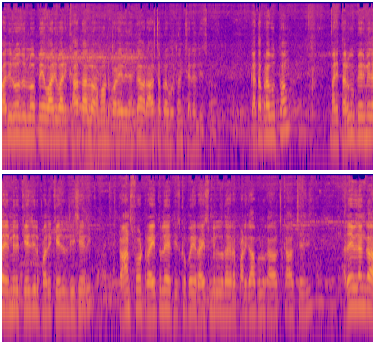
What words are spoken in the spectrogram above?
పది రోజుల్లోపే వారి వారి ఖాతాల్లో అమౌంట్ పడే విధంగా రాష్ట్ర ప్రభుత్వం చర్యలు తీసుకుంది. గత ప్రభుత్వం మరి తరుగు పేరు మీద ఎనిమిది కేజీలు పది కేజీలు తీసేది. ట్రాన్స్పోర్ట్ రైతులే తీసుకుపోయి రైస్ మిల్ల దగ్గర పడిగాపులు కాల్చి కాల్చేది. అదేవిధంగా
